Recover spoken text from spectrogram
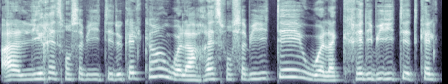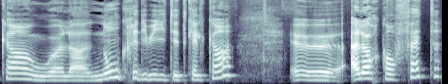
à l'irresponsabilité de quelqu'un ou à la responsabilité ou à la crédibilité de quelqu'un ou à la non-crédibilité de quelqu'un, euh, alors qu'en fait,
